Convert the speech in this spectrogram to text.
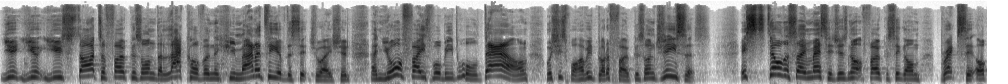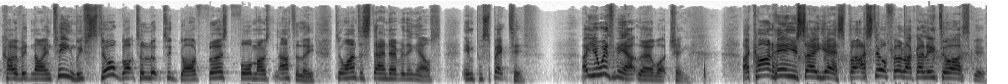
you, you, you start to focus on the lack of and the humanity of the situation and your faith will be pulled down, which is why we've got to focus on Jesus. It's still the same message as not focusing on Brexit or COVID 19. We've still got to look to God first, foremost, and utterly to understand everything else in perspective. Are you with me out there watching? I can't hear you say yes, but I still feel like I need to ask you.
